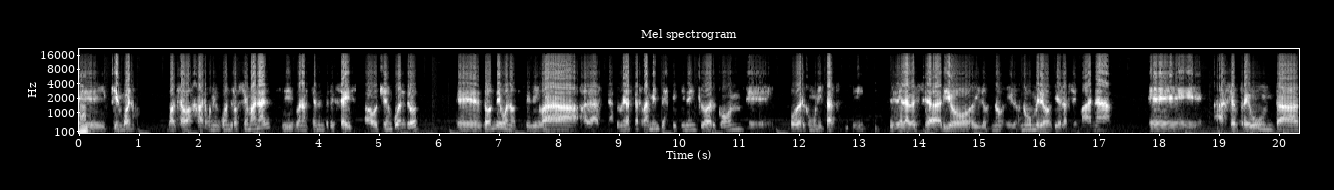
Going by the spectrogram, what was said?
eh, quien, bueno, va a trabajar un encuentro semanal, ¿sí? van a ser entre 6 a 8 encuentros, eh, donde, bueno, se le va a dar las primeras herramientas que tienen que ver con eh, poder comunicarse, ¿sí? desde el abecedario y los, y los números de la semana, hacer preguntas,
